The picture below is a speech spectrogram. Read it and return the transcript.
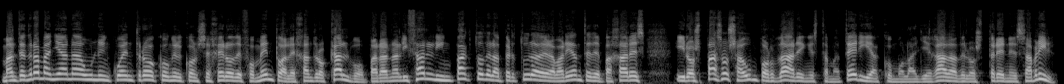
mantendrá mañana un encuentro con el consejero de Fomento, Alejandro Calvo, para analizar el impacto de la apertura de la variante de Pajares y los pasos aún por dar en esta materia, como la llegada de los trenes Abril.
